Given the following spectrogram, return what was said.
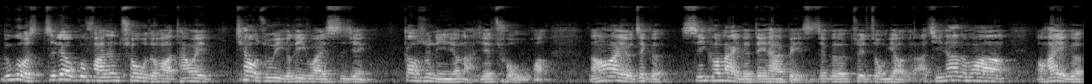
如果资料库发生错误的话，它会跳出一个例外事件，告诉你有哪些错误哈。然后还有这个 SQLite 的 database，这个最重要的啊。其他的话，哦，还有个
